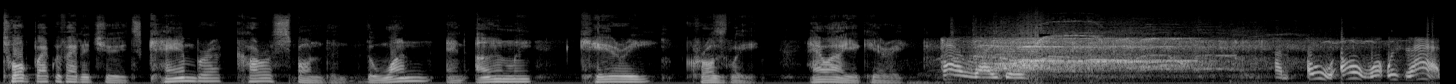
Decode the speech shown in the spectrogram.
Talk back with attitudes. Canberra correspondent, the one and only Kerry Crosley. How are you, Kerry? How um, oh, oh, what was that?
